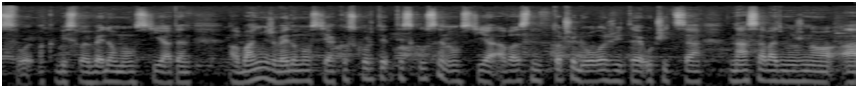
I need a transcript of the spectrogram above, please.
svoj, akoby svoje vedomosti a ten, alebo ani že vedomosti, ako skôr tie, tie skúsenosti a, a vlastne to, čo je dôležité, učiť sa, nasávať možno a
